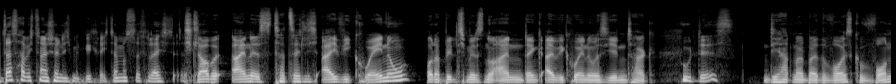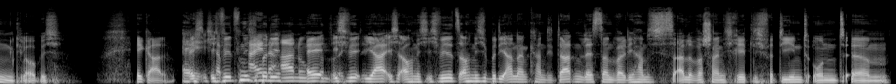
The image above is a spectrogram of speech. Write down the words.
das habe ich zum Beispiel nicht mitgekriegt. Da müsste vielleicht. Ich glaube, eine ist tatsächlich Ivy Quano oder bilde ich mir das nur ein und denke, Ivy Quano ist jeden Tag. Who this? Die hat mal bei The Voice gewonnen, glaube ich. Egal. Ey, ich, ich ich will jetzt nicht über die, Ahnung ey, ich will, ja, ich auch nicht. Ich will jetzt auch nicht über die anderen Kandidaten lästern, weil die haben sich das alle wahrscheinlich redlich verdient und ähm,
